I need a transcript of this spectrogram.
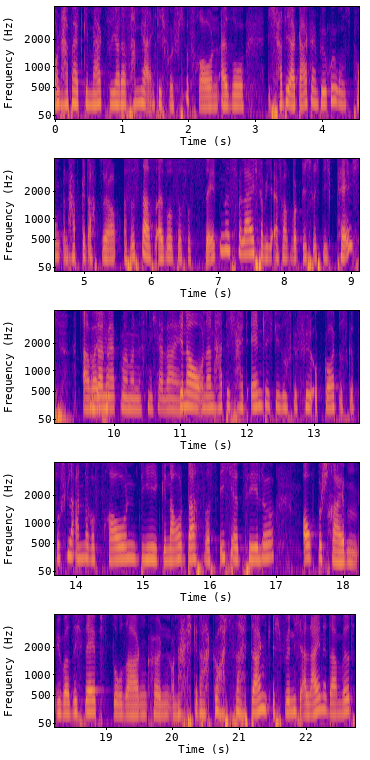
und habe halt gemerkt, so ja, das haben ja eigentlich voll viele Frauen. Also ich hatte ja gar keinen Berührungspunkt und habe gedacht, so ja, was ist das? Also ist das was Seltenes vielleicht? Habe ich einfach wirklich richtig Pech? Aber und dann merkt man, man ist nicht allein. Genau, und dann hatte ich halt endlich dieses Gefühl, oh Gott, es gibt so viele andere Frauen, die genau das, was ich erzähle, auch beschreiben, über sich selbst so sagen können. Und da habe ich gedacht, Gott sei Dank, ich bin nicht alleine damit.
